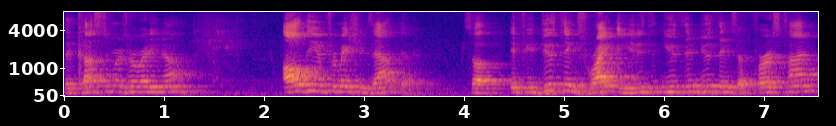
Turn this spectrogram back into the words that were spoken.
The customers already know. All the information's out there. So if you do things right and you do, you do things the first time,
